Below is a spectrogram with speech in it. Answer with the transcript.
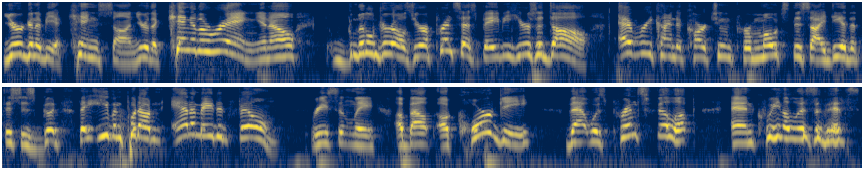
You're going to be a king's son. You're the king of the ring, you know? Little girls, you're a princess, baby. Here's a doll. Every kind of cartoon promotes this idea that this is good. They even put out an animated film recently about a corgi that was Prince Philip and Queen Elizabeth's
